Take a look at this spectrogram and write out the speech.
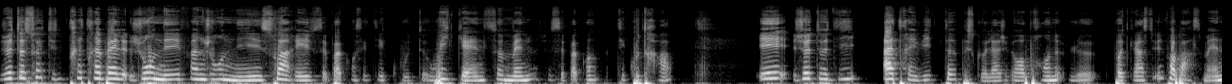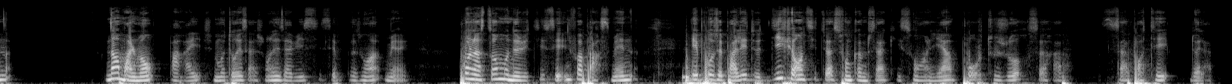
Je te souhaite une très très belle journée, fin de journée, soirée, je sais pas quand c'est que t'écoutes, week-end, semaine, je sais pas quand t'écouteras. Et je te dis à très vite, parce que là je vais reprendre le podcast une fois par semaine. normalement, pareil, je m'autorise à changer d'avis si c'est besoin, mais pour l'instant, mon objectif, c'est une fois par semaine. Et pour te parler de différentes situations comme ça qui sont en lien pour toujours s'apporter de la paix.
